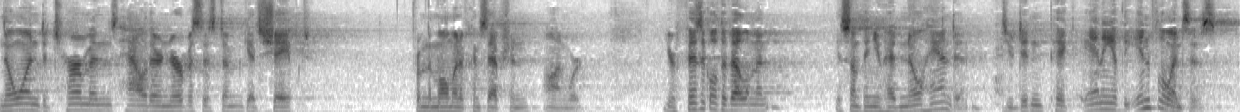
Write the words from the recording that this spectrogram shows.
No one determines how their nervous system gets shaped from the moment of conception onward. Your physical development is something you had no hand in. You didn't pick any of the influences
